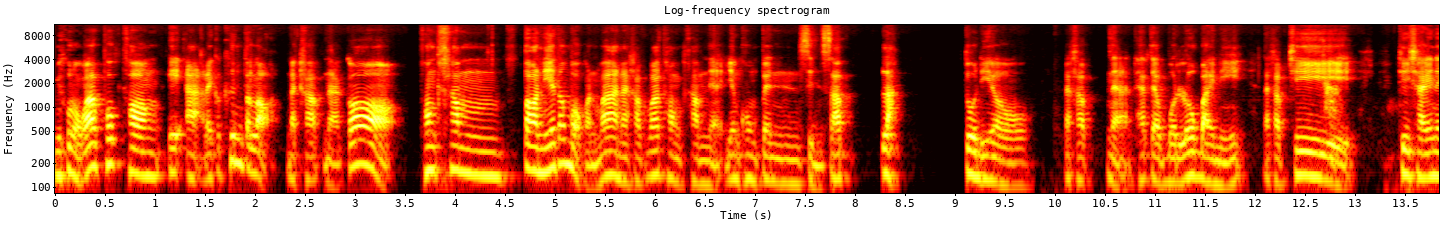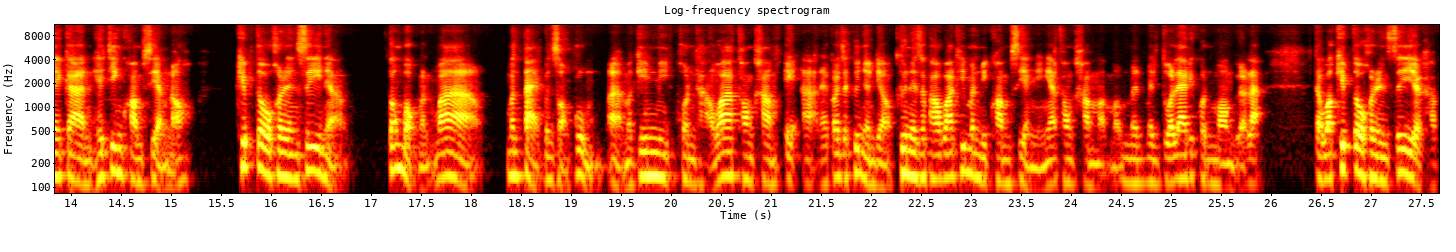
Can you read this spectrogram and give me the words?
มีคนบอกว่าพวกทองเออะอะไรก็ขึ้นตลอดนะครับนะก็ทองคำตอนนี้ต้องบอกก่อนว่านะครับว่าทองคำเนี่ยยังคงเป็นสินทรัพย์หลักตัวเดียวนะครับนะแทบจะบนโลกใบนี้นะครับที่ค่ะที่ใช้ในการ hedging ความเสี่ยงเนาะคริปโตเคอเรนซีเนี่ยต้องบอกกันว่า มันแตกเป็น 2 กลุ่ม อ่า เมื่อกี้มีคนถามว่าทองคำเอะอะแล้วก็จะขึ้นอย่างเดียว คือในสภาวะที่มันมีความเสี่ยงอย่างเงี้ย ทองคำอะมันเป็นตัวแรกที่คนมองอยู่แล้วแหละ แต่ว่าคริปโตเคอเรนซีอะครับ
